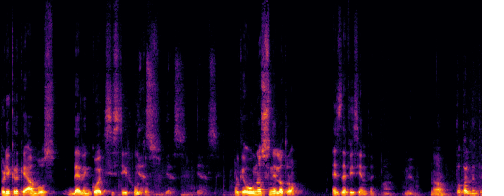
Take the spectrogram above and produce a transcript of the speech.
Pero yo creo que ambos deben coexistir juntos. Yes, yes, yes. Porque uno sin el otro es deficiente, Ah, mira. ¿no? Totalmente.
